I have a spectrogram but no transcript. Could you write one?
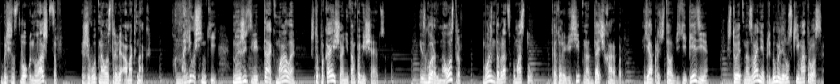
Большинство уналашцев живут на острове Амакнак. Он малюсенький, но и жителей так мало, что пока еще они там помещаются. Из города на остров можно добраться по мосту, который висит над Дач-Харбор. Я прочитал в Википедии, что это название придумали русские матросы.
